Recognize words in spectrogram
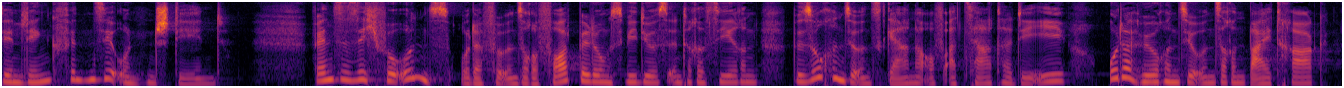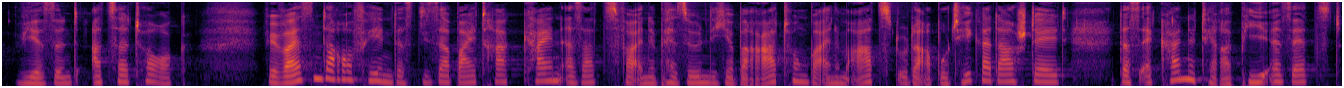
Den Link finden Sie unten stehend. Wenn Sie sich für uns oder für unsere Fortbildungsvideos interessieren, besuchen Sie uns gerne auf azerta.de oder hören Sie unseren Beitrag Wir sind Azertalk. Wir weisen darauf hin, dass dieser Beitrag kein Ersatz für eine persönliche Beratung bei einem Arzt oder Apotheker darstellt, dass er keine Therapie ersetzt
